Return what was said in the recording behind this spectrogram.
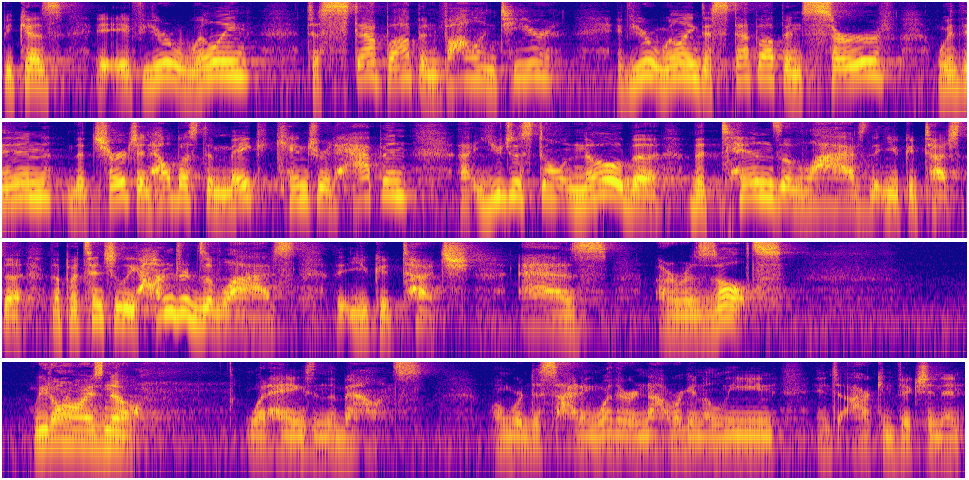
Because if you're willing to step up and volunteer, if you're willing to step up and serve within the church and help us to make Kindred happen, uh, you just don't know the, the tens of lives that you could touch, the, the potentially hundreds of lives that you could touch as a result. We don't always know what hangs in the balance when we're deciding whether or not we're going to lean into our conviction and,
